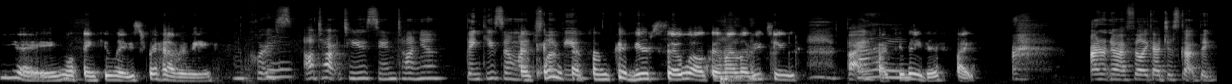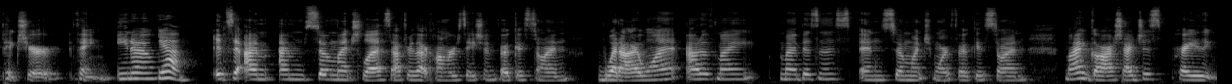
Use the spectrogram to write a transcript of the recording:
Yay. Well, thank you, ladies, for having me. Of course. I'll talk to you soon, Tanya. Thank you so much. Love you. that sounds good. You're so welcome. I love you too. Bye. Talk to you later. Bye. I don't know. I feel like I just got big picture thing. You know? Yeah, It's I'm I'm so much less after that conversation focused on what I want out of my my business and so much more focused on my gosh, I just pray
